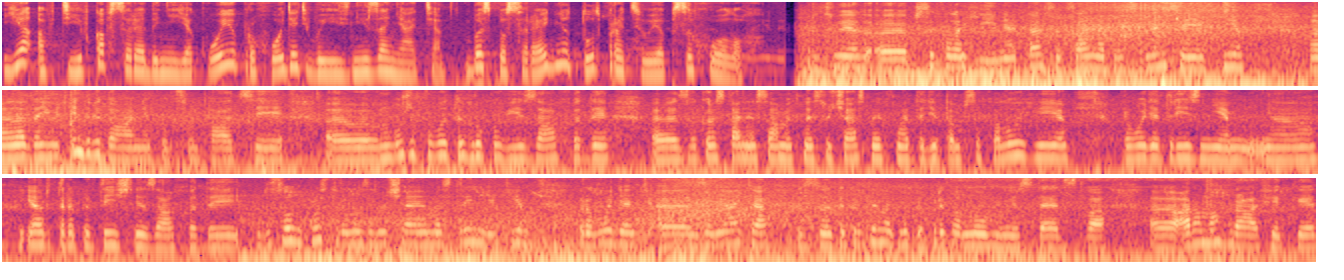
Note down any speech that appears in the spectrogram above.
Є автівка, всередині якої проходять виїзні заняття. Безпосередньо тут працює психолог. Працює е, психологиня та соціальна працівниця, які надають індивідуальні консультації, е, можуть проводити групові заходи е, з використання самих найсучасних методів там психології, проводять різні е, і арт-терапевтичні заходи. До свого простору ми залучаємо майстринь, які проводять е, заняття з декоративно-прикладного мистецтва, е, аромаграфіки.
